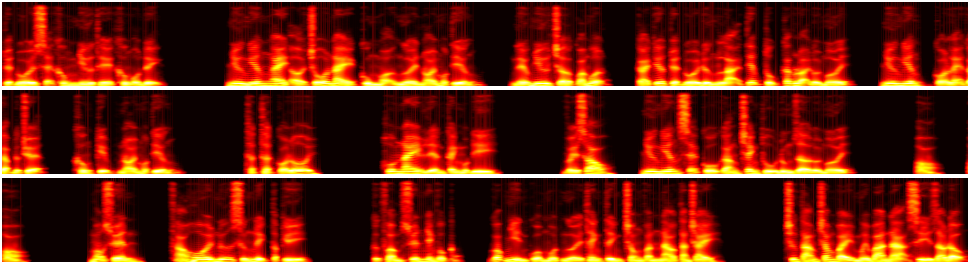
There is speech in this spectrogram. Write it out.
tuyệt đối sẽ không như thế không ổn định. Như nghiêng ngay ở chỗ này cùng mọi người nói một tiếng, nếu như chờ quá muộn, cái kia tuyệt đối đừng lại tiếp tục các loại đổi mới, như nghiêng có lẽ gặp được chuyện, không kịp nói một tiếng. Thật thật có lỗi. Hôm nay liền canh một đi. Về sau, như nghiêng sẽ cố gắng tranh thủ đúng giờ đổi mới. O, o. Mau xuyên, pháo hôi nữ xứng nghịch tập ký. Cực phẩm xuyên nhanh vô cực, góc nhìn của một người thanh tỉnh trong văn nao tàn chay. chương 873 nạ xì giao động.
